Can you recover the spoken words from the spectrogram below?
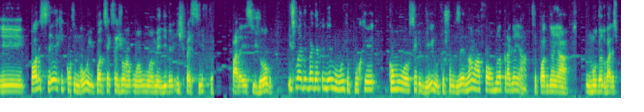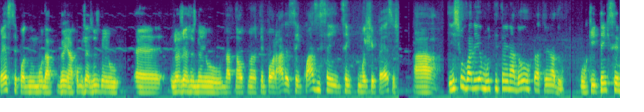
E pode ser que continue, pode ser que seja uma, uma medida específica para esse jogo. Isso vai, vai depender muito, porque, como eu sempre digo, costumo dizer, não há fórmula para ganhar. Você pode ganhar mudando várias peças, você pode mudar, ganhar como Jesus ganhou. É, Jorge Jesus ganhou na, na, última temporada, sem quase sem, sem mexer peças. Ah, isso varia muito de treinador para treinador. O que tem que ser,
